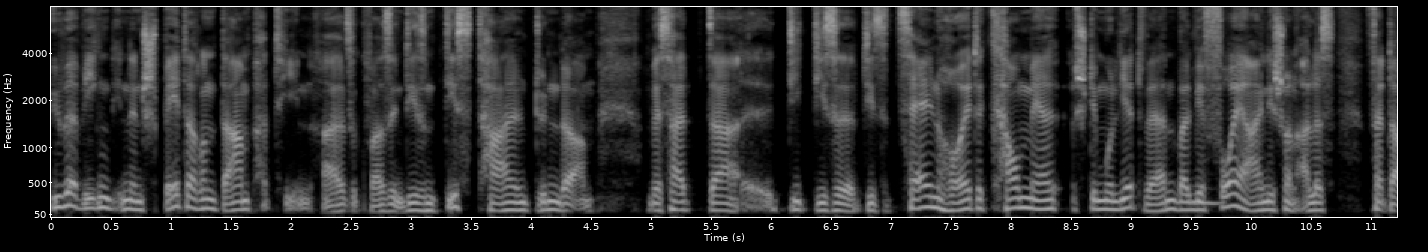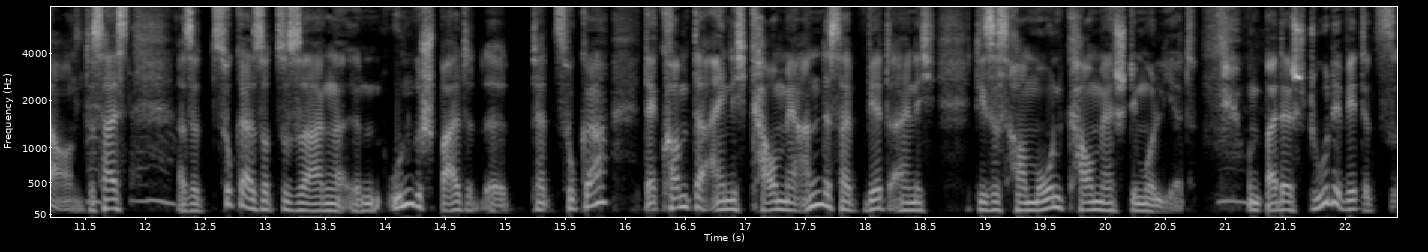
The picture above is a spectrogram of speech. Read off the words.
überwiegend in den späteren Darmpartien, also quasi in diesem distalen Dünndarm weshalb da äh, die, diese, diese Zellen heute kaum mehr stimuliert werden, weil wir mhm. vorher eigentlich schon alles verdauen. Das heißt, also Zucker sozusagen, ein ungespalteter Zucker, der kommt da eigentlich kaum mehr an, deshalb wird eigentlich dieses Hormon kaum mehr stimuliert. Mhm. Und bei der Studie wird jetzt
